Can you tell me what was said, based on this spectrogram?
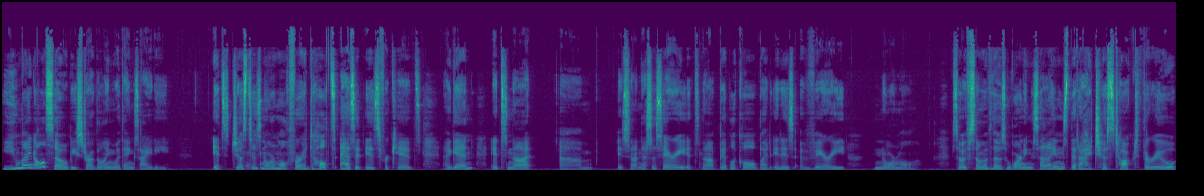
you might also be struggling with anxiety. It's just as normal for adults as it is for kids. Again, it's not um, it's not necessary, it's not biblical, but it is very normal. So if some of those warning signs that I just talked through,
